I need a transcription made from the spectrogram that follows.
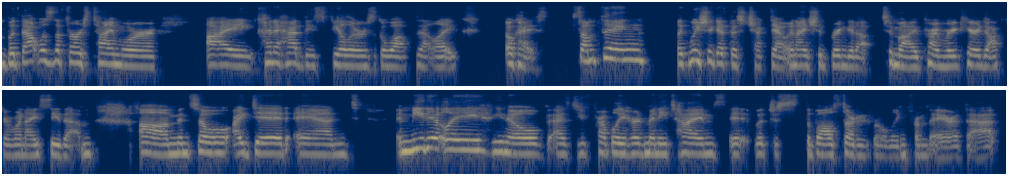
But that was the first time where I kind of had these feelers go up that, like, okay, something like we should get this checked out and i should bring it up to my primary care doctor when i see them um, and so i did and immediately you know as you've probably heard many times it was just the ball started rolling from there that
